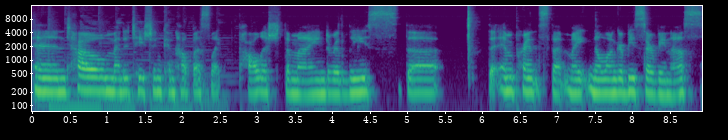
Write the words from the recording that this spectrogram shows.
and how meditation can help us like polish the mind, release the the imprints that might no longer be serving us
